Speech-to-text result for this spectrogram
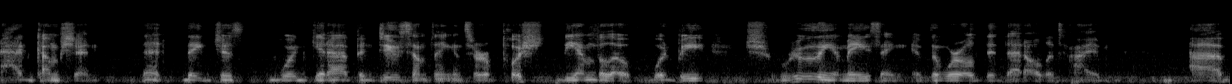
had gumption, that they just would get up and do something and sort of push the envelope would be truly amazing if the world did that all the time. Um,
